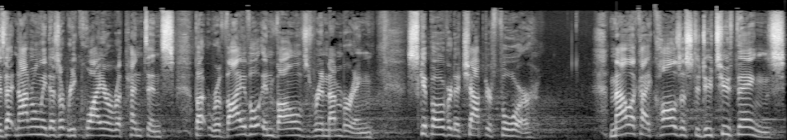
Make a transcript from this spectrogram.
is that not only does it require repentance, but revival involves remembering. Skip over to chapter 4. Malachi calls us to do two things.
